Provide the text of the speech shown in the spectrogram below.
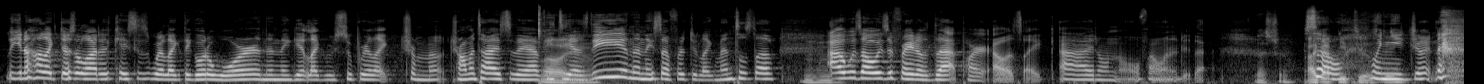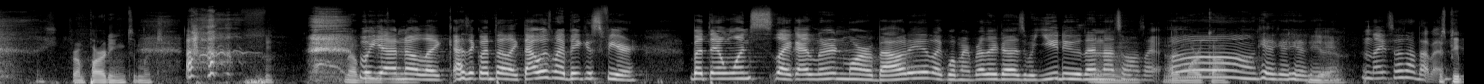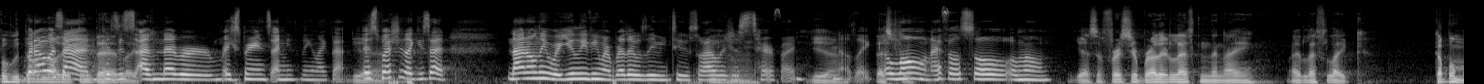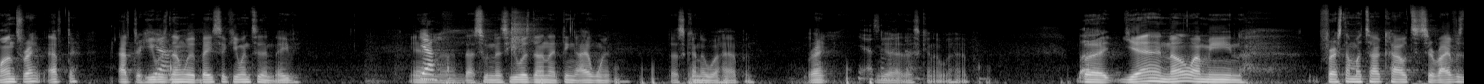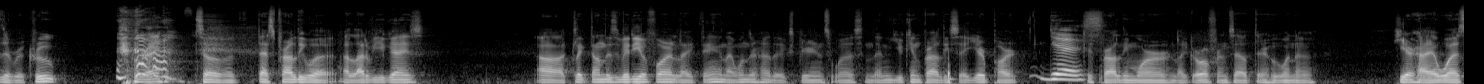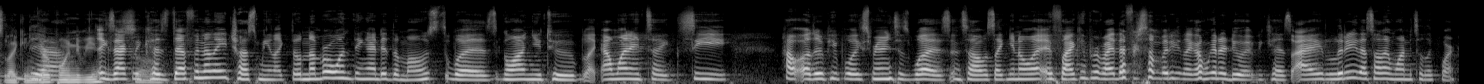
You know how like there's a lot of cases where like they go to war and then they get like super like trauma- traumatized, so they have Oh, yeah. PTSD and then they suffer through like mental stuff. mhm, I was always afraid of that part. I was like, I don't know if I want to do that. that's true. I got So PTSD when you join, from partying too much. no, but yeah, no, like as I cuenta, like that was my biggest fear. But then once like I learned more about it, like what my brother does, what you do, then that's when I was like, Like more calm. oh, okay, okay, okay, okay, Yeah. okay. Like, so it's not that bad. Because people who don't But I was sad because like, I've never experienced anything like that. Yeah. Especially like you said, not only were you leaving, my brother was leaving too. So I was Mhm. just terrified. Yeah, And I was like that's true. alone. I felt so alone. yeah, so first your brother left, and then I, I left like a couple months right after. After he was done with basic, he went to the Navy. And Yeah. uh, as soon as he was done, I think I went. That's kind of what happened, right? Yeah. yeah, like that's that. kind of what happened. But- But, yeah, no, I mean, first I'm gonna talk how to survive as the recruit, right? so that's probably what a lot of you guys uh, clicked on this video for. Like, damn, I wonder how the experience was, and then you can probably say your part. Yes there's probably more like girlfriends out there who wanna hear how it was, like in your point of view. Exactly, So- because definitely trust me. Like the number one thing I did the most was go on YouTube. Like I wanted to like, see how other people's experiences was, and so I was like, you know what? If I can provide that for somebody, like I'm gonna do it because I literally that's all I wanted to look for.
